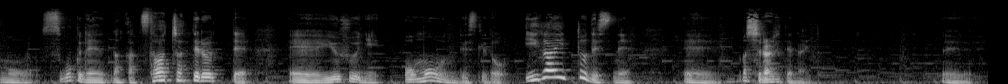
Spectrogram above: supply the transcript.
もうすごくねなんか伝わっちゃってるって、えいうふうに思うんですけど意外とですね、えーまあ、知られてないと、えー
